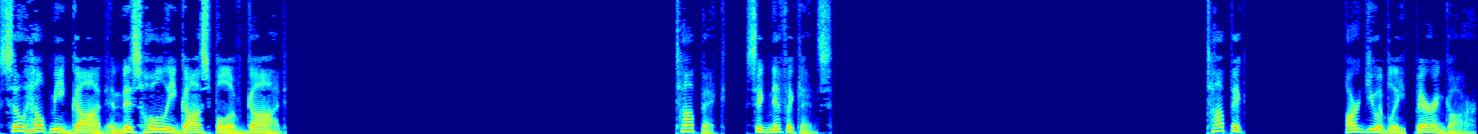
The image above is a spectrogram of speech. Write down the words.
So help me God and this holy gospel of God." Significance Arguably, Berengar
